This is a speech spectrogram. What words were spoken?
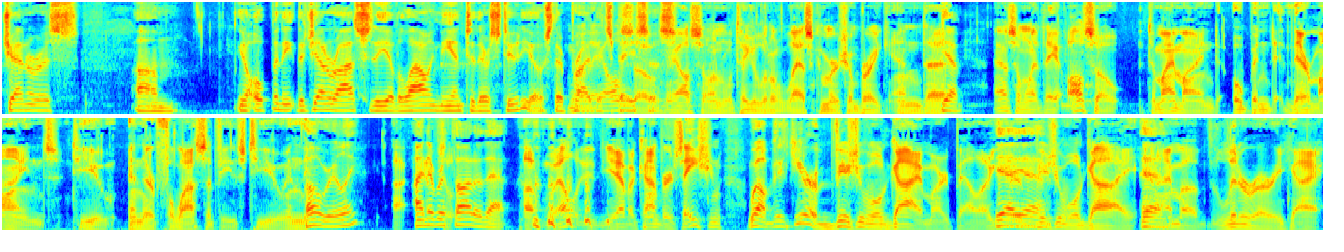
generous, um, you know, opening the generosity of allowing me into their studios, their Well, private also, spaces. They also, and we'll take a little last commercial break. And uh, Yeah. I also want. They also, to my mind, opened their minds to you and their philosophies to you. And the, oh, really? Uh, I never absolute- thought of that. uh, well, you have a conversation. Well, you're a visual guy, Mark Ballogg. Yeah, you're yeah. a visual guy. Yeah. And I'm a literary guy.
